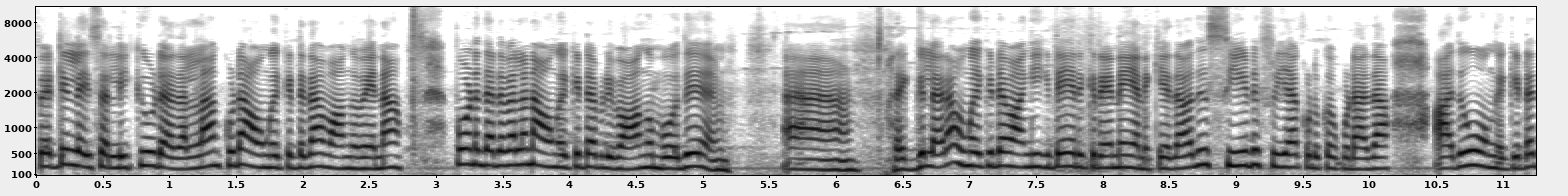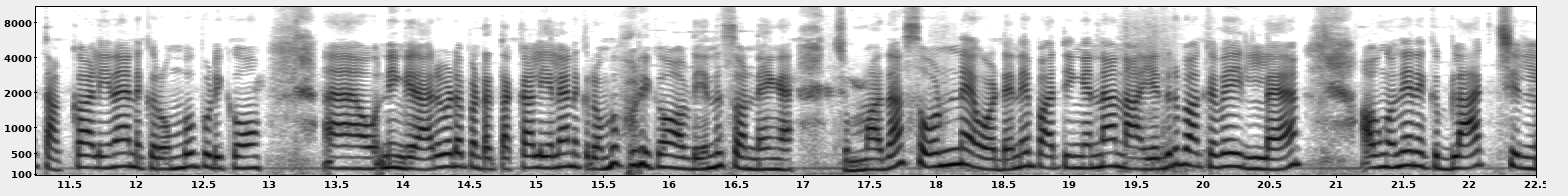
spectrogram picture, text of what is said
ஃபெர்டிலைசர் லிக்யூட் அதெல்லாம் கூட அவங்கக்கிட்ட தான் வாங்குவேன்னா போன தடவைலாம் நான் அவங்கக்கிட்ட அப்படி வாங்கும்போது ரெகுலராக அவங்கக்கிட்ட வாங்கிக்கிட்டே இருக்கிறேனே. எனக்கு ஏதாவது சீடு ஃப்ரீயாக கொடுக்கக்கூடாதா? அதுவும் உங்ககிட்ட தக்காளினா எனக்கு ரொம்ப பிடிக்கும். நீங்கள் அறுவடை பண்ணுற தக்காளியெல்லாம் எனக்கு ரொம்ப பிடிக்கும் அப்படின்னு சொன்னேங்க. சும்மா தான் சொன்னேன். உடனே பார்த்தீங்கன்னா நான் எதிர்பார்க்கவே இல்லை. அவங்க வந்து எனக்கு பிளாக் சில்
